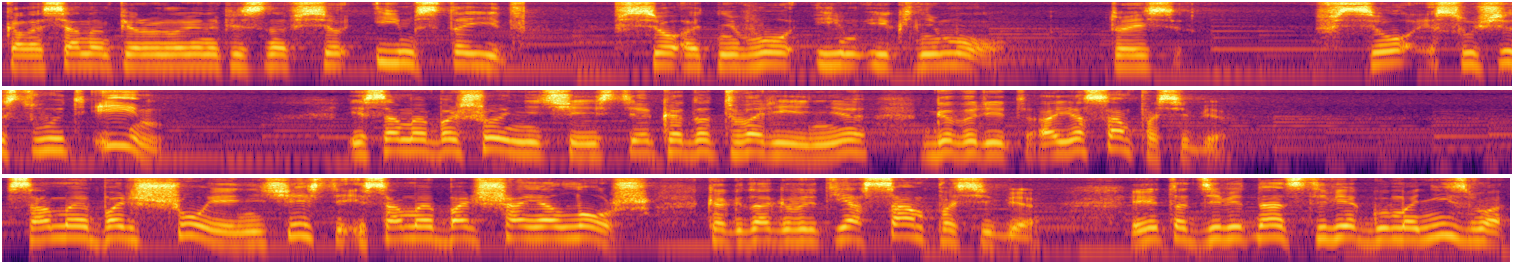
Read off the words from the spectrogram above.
Колоссянам 1 главе написано «все им стоит, все от него, им и к нему». То есть все существует им. И самое большое нечестие, когда творение говорит, а я сам по себе – Самое большое нечестие и самая большая ложь, когда говорит «я сам по себе». И это 19 век гуманизма,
